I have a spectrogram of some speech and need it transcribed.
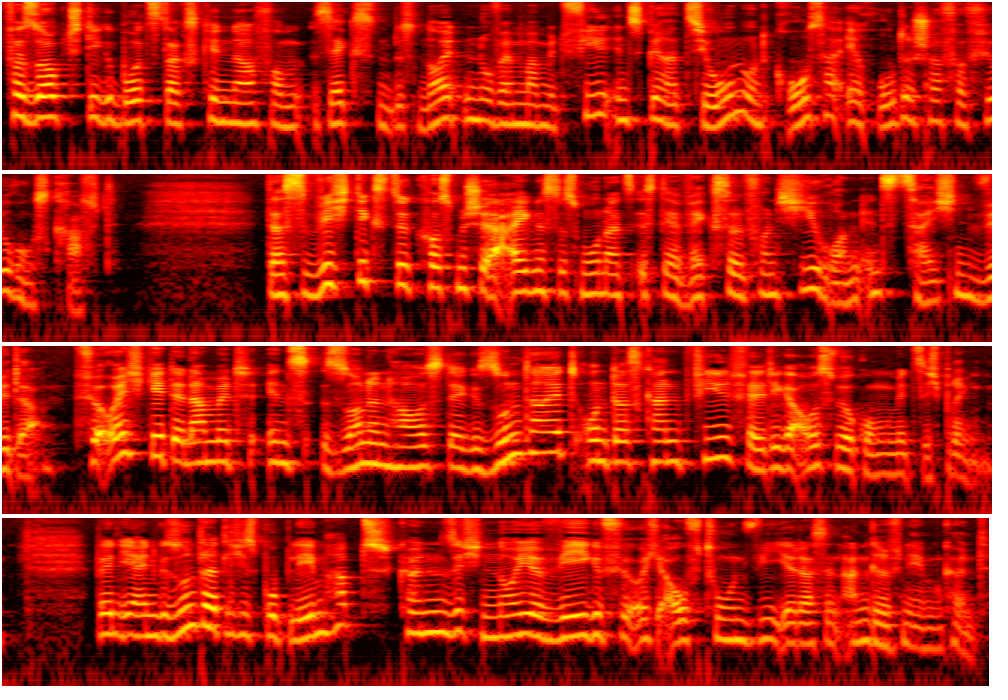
versorgt die Geburtstagskinder vom 6. bis 9. November mit viel Inspiration und großer erotischer Verführungskraft. Das wichtigste kosmische Ereignis des Monats ist der Wechsel von Chiron ins Zeichen Widder. Für euch geht er damit ins Sonnenhaus der Gesundheit und das kann vielfältige Auswirkungen mit sich bringen. Wenn ihr ein gesundheitliches Problem habt, können sich neue Wege für euch auftun, wie ihr das in Angriff nehmen könnt.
